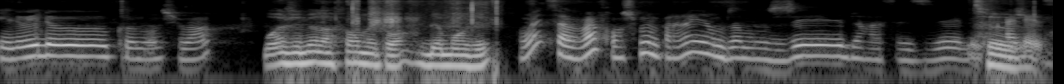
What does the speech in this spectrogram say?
Hello, hello, comment tu vas? Moi, j'ai bien la forme et toi, bien manger. Ouais, ça va, franchement, pareil, hein, bien manger, bien rassasié, à l'aise.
